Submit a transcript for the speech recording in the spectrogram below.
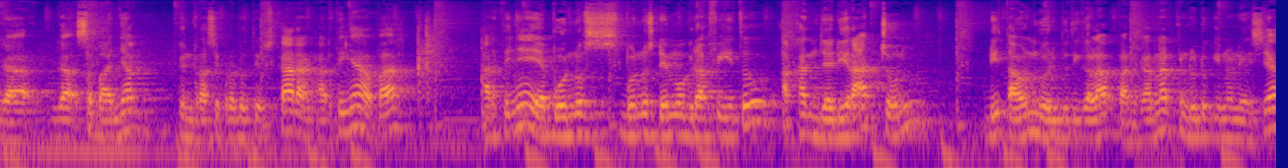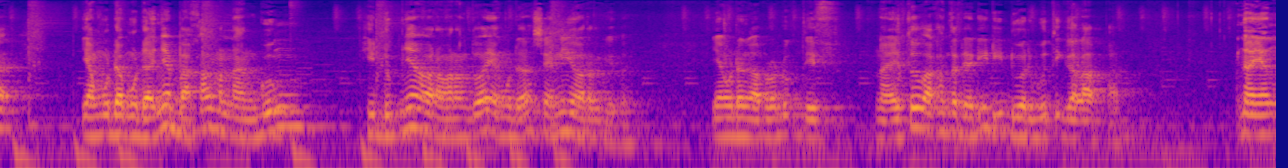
nggak nggak sebanyak generasi produktif sekarang. Artinya apa? Artinya ya bonus bonus demografi itu akan jadi racun di tahun 2038 karena penduduk Indonesia yang muda-mudanya bakal menanggung hidupnya orang-orang tua yang udah senior gitu. Yang udah nggak produktif. Nah itu akan terjadi di 2038 nah yang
